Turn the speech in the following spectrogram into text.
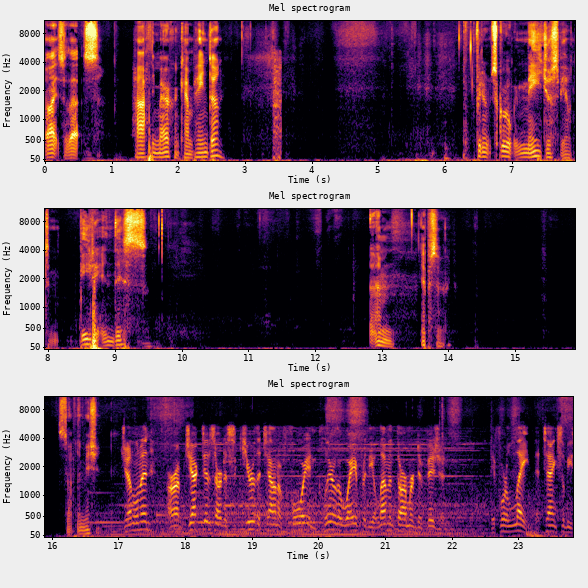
Right, so that's half the American campaign done. If we don't screw up, we may just be able to beat it in this um episode. Start the mission. Gentlemen, our objectives are to secure the town of Foy and clear the way for the 11th Armored Division. If we're late, the tanks will be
